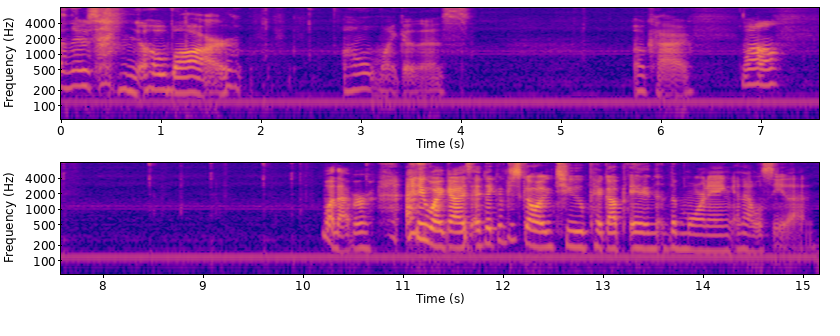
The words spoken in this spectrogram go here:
And there's like no bar. Oh my goodness. Okay. Well, whatever. Anyway, guys, I think I'm just going to pick up in the morning and I will see you then.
